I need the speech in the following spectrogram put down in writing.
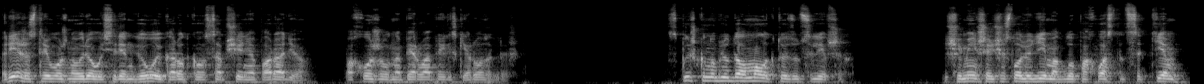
Реже с тревожного рева сирен ГО и короткого сообщения по радио, похожего на первоапрельский розыгрыш. Вспышку наблюдал мало кто из уцелевших. Еще меньшее число людей могло похвастаться тем,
